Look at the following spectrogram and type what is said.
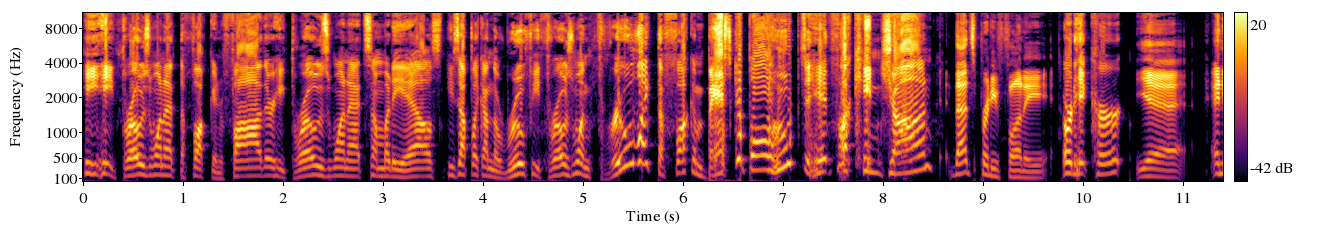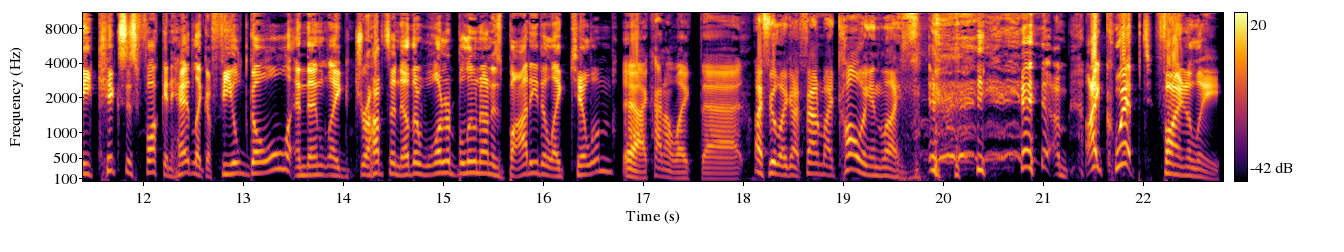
He he throws one at the fucking father. He throws one at somebody else. He's up like on the roof. He throws one through like the fucking basketball hoop to hit fucking John That's pretty funny. or to hit Kurt. Yeah. And he kicks his fucking head like a field goal and then like drops another water balloon on his body to like kill him. Yeah, I kind of like that. I feel like I found my calling in life. Um, I quipped finally.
